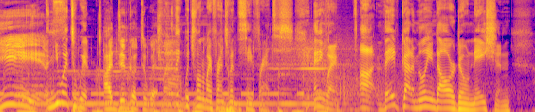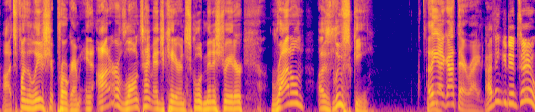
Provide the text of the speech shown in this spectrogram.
Yeah. And you went to Whitmer. I did go to Whitmer. I think which one of my friends went to St. Francis. Anyway, uh, they've got a million dollar donation uh, to fund the leadership program in honor of longtime educator and school administrator Ronald Ozlowski. I think I got that right. I think you did too.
